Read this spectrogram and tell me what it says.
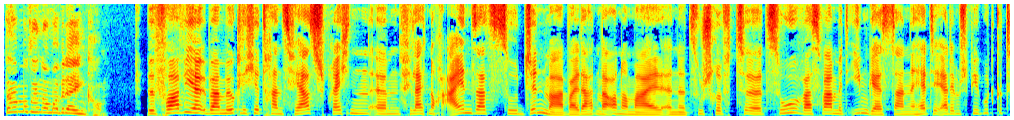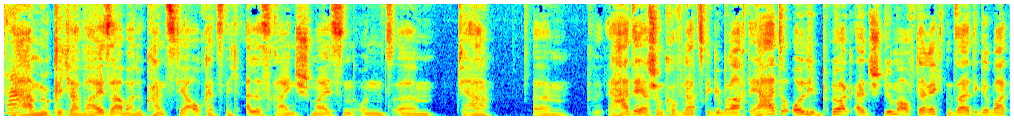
da muss er nochmal wieder hinkommen. Bevor wir über mögliche Transfers sprechen, ähm, vielleicht noch ein Satz zu Jinma, weil da hatten wir auch noch mal eine Zuschrift äh, zu. Was war mit ihm gestern? Hätte er dem Spiel gut getan? Ja, möglicherweise, aber du kannst ja auch jetzt nicht alles reinschmeißen und ähm, ja, ähm, er hatte ja schon Kovnatski gebracht, er hatte Olli Burke als Stürmer auf der rechten Seite gebracht,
